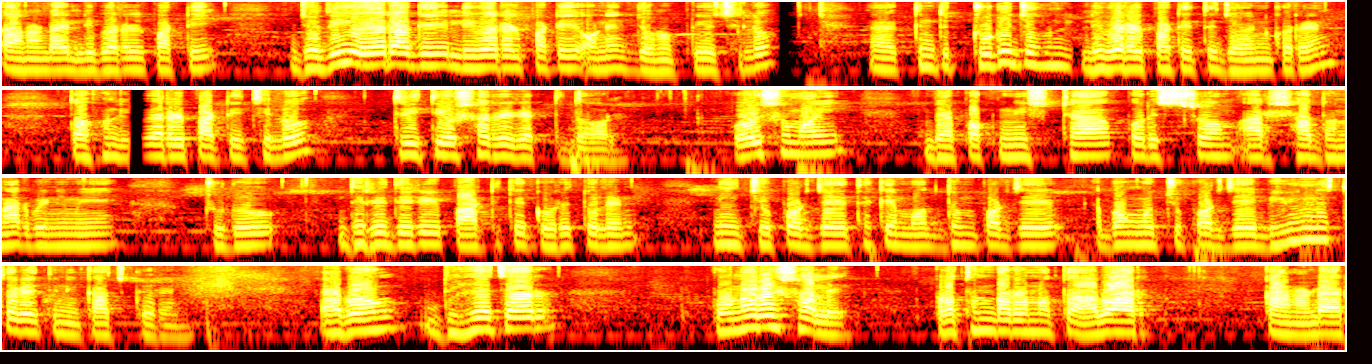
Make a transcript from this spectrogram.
কানাডায় লিবারেল পার্টি যদিও এর আগে লিবারেল পার্টি অনেক জনপ্রিয় ছিল কিন্তু টুডু যখন লিবারেল পার্টিতে জয়েন করেন, তখন লিবারেল পার্টি ছিল তৃতীয় সারির একটি দল। ওই সময় ব্যাপক নিষ্ঠা, পরিশ্রম আর সাধনার বিনিময়ে টুডু ধীরে ধীরে পার্টিকে গড়ে তোলেন। নিচু পর্যায়ে থেকে মধ্যম পর্যায়ে এবং উচ্চ পর্যায়ে বিভিন্ন স্তরে তিনি কাজ করেন এবং পনেরো সালে প্রথমবারের মতো আবার কানাডার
